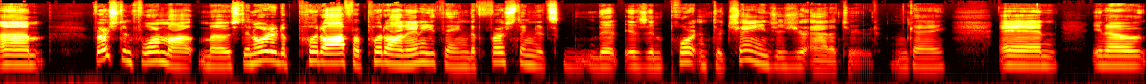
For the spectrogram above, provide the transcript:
Um, first and foremost, in order to put off or put on anything, the first thing that's that is important to change is your attitude. Okay, and you know,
